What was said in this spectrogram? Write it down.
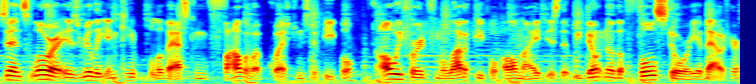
Since Laura is really incapable of asking follow up questions to people, all we've heard from a lot of people all night is that we don't know the full story about her,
